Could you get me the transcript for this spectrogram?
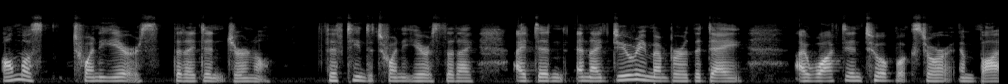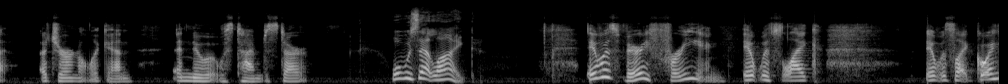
almost 20 years that I didn't journal. 15 to 20 years that I, I didn't. And I do remember the day I walked into a bookstore and bought a journal again and knew it was time to start. What was that like? It was very freeing. It was like it was like going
